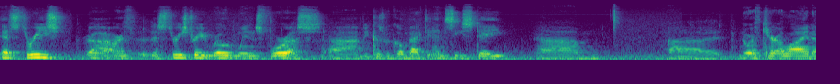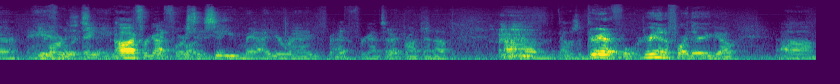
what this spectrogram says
it's three. Uh, our, there's three straight road wins for us uh, because we go back to NC State, um, uh, North Carolina, and Florida State. Oh, I forgot Yeah, Florida State. Florida See, State. man, you're right. I, I Yeah. forgot that I brought that up. Um, that was a Three bad- out of four. Three out of four. There you go. Um,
